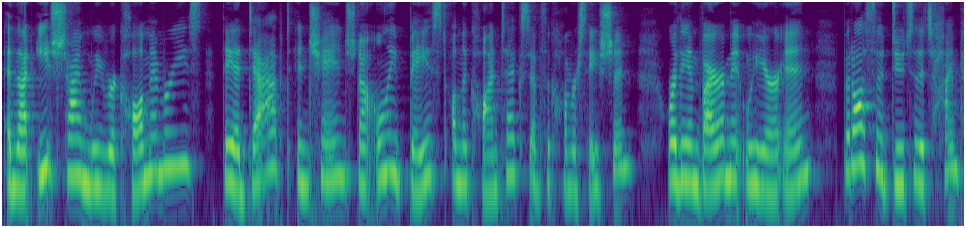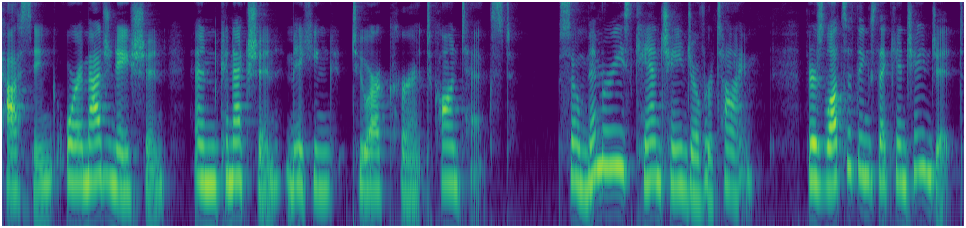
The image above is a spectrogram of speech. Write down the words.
And that each time we recall memories, they adapt and change not only based on the context of the conversation or the environment we are in, but also due to the time passing or imagination and connection making to our current context. So, memories can change over time. There's lots of things that can change it.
